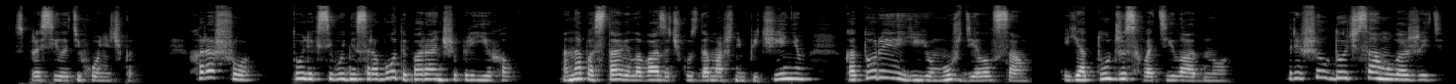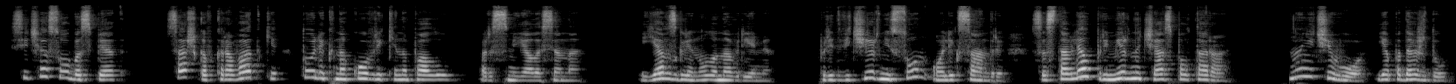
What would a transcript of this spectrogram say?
— спросила тихонечко. «Хорошо. Толик сегодня с работы пораньше приехал». Она поставила вазочку с домашним печеньем, которое ее муж делал сам. Я тут же схватила одно. Решил дочь сам уложить. Сейчас оба спят. Сашка в кроватке, Толик на коврике на полу, — рассмеялась она. Я взглянула на время. Предвечерний сон у Александры составлял примерно час-полтора. Ну ничего, я подожду.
